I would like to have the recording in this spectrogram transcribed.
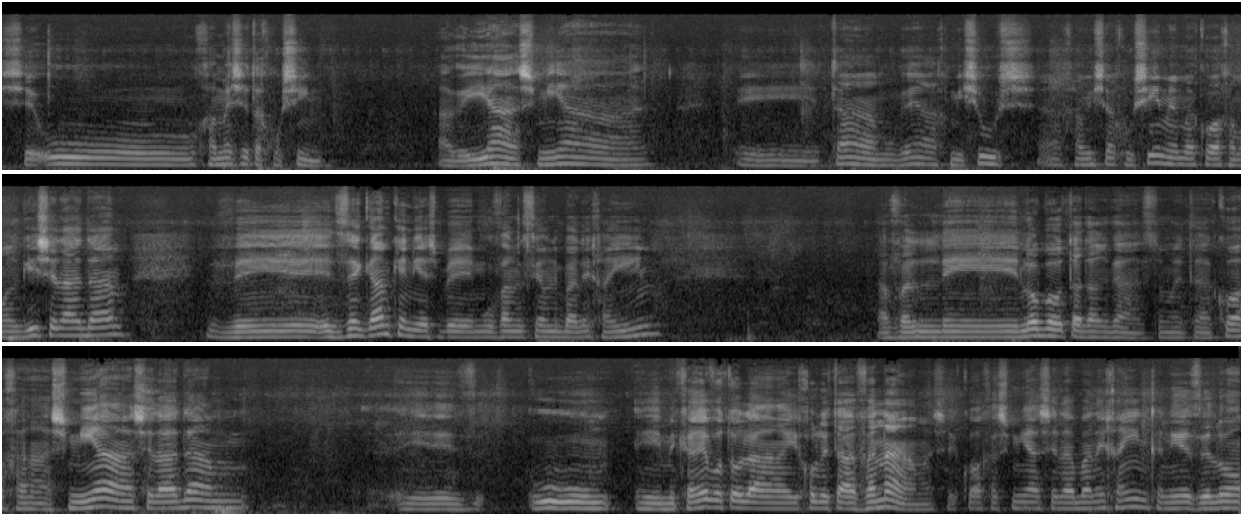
שהוא חמשת החושים הראייה, השמיעה, אה, טעם, ריח, מישוש, החמישה חושים הם הכוח המרגיש של האדם ואת זה גם כן יש במובן מסוים לבעלי חיים אבל אה, לא באותה דרגה, זאת אומרת הכוח השמיעה של האדם אה, הוא מקרב אותו ליכולת ההבנה, מה שכוח השמיעה של הבעלי חיים כנראה זה לא,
